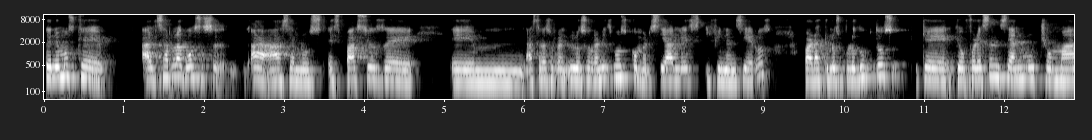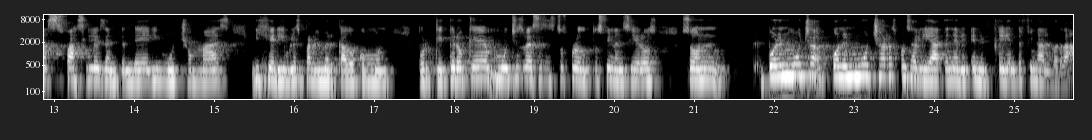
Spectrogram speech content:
tenemos que alzar la voz hacia, los espacios de, em, hacia los organismos comerciales y financieros para que los productos que, que, ofrecen sean mucho más fáciles de entender y mucho más digeribles para el mercado común, porque creo que muchas veces estos productos financieros son, ponen, mucha, ponen mucha responsabilidad en el, en el cliente final, ¿verdad?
